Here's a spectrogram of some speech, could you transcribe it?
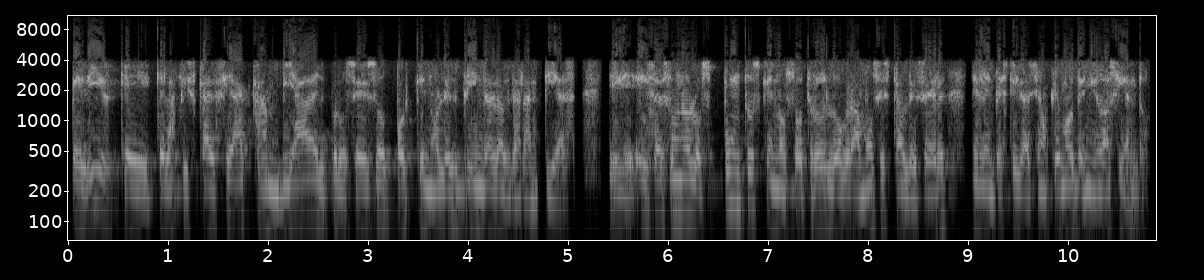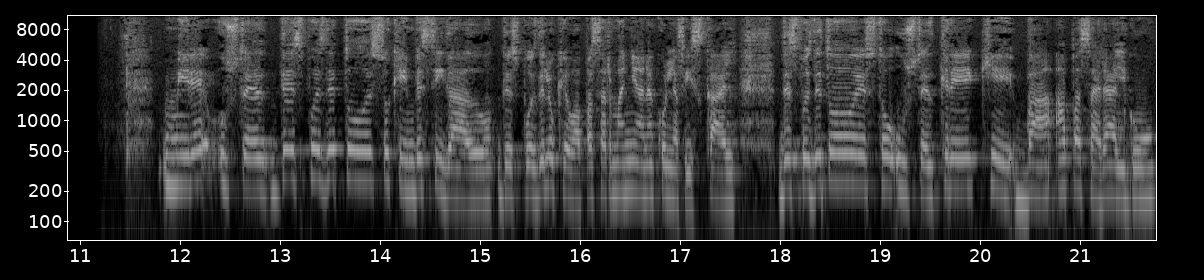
pedir que, que, la fiscal sea cambiada del proceso porque no les brinda las garantías. Eh, ese es uno de los puntos que nosotros logramos establecer en la investigación que hemos venido haciendo. Mire, usted después de todo esto que ha investigado, después de lo que va a pasar mañana con la fiscal, después de todo esto, ¿usted cree que va a pasar algo?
